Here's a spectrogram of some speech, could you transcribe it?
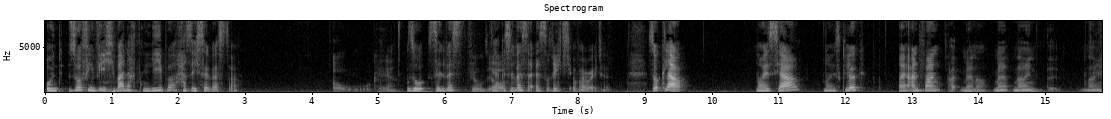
Und so viel wie ich Weihnachten liebe, hasse ich Silvester. Oh, okay. So, Silvester. Führen Sie Ja, aus. Silvester ist richtig overrated. So, klar. Neues Jahr, neues Glück, neuer Anfang. Halt, Männer. Man, nein, äh, nein.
